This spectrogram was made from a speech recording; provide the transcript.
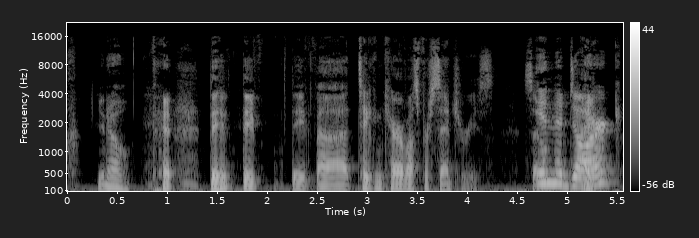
You know, they, they've, they've uh, taken care of us for centuries. So In the I- dark.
